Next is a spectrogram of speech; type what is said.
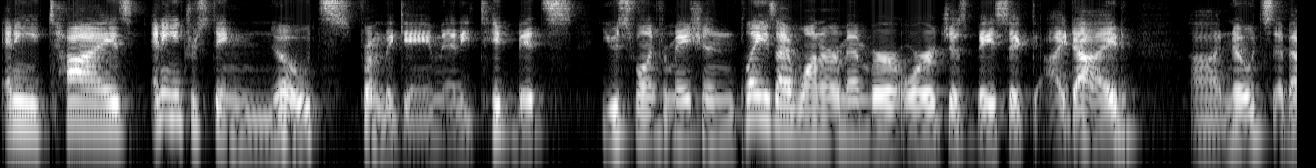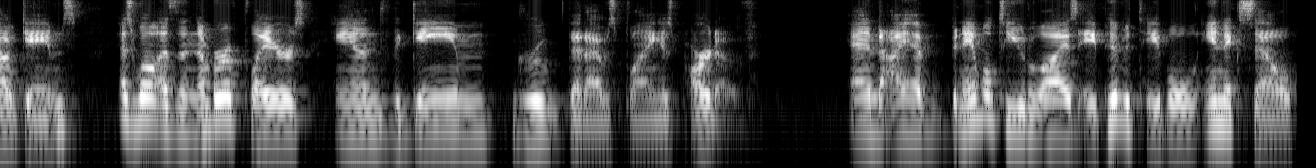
any ties, any interesting notes from the game, any tidbits, useful information, plays I want to remember, or just basic I died uh, notes about games, as well as the number of players and the game group that I was playing as part of. And I have been able to utilize a pivot table in Excel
